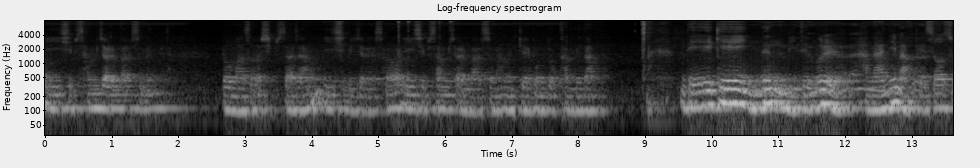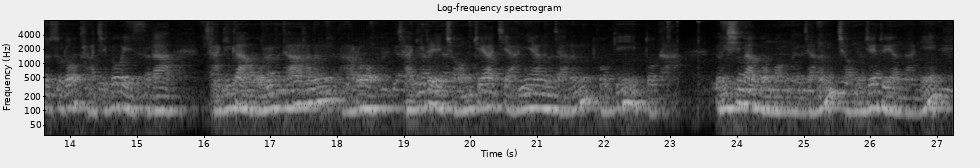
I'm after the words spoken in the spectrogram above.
23절 말씀입니다. 로마서 14장 22절에서 23절 말씀 함께 봉독합니다. 내게 있는 믿음을 하나님 앞에서 스스로 가지고 있으라. 자기가 옳다 하는 바로 자기를 정죄하지 아니하는 자는 복이 있도다. 의심하고 먹는 자는 정죄되었나니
